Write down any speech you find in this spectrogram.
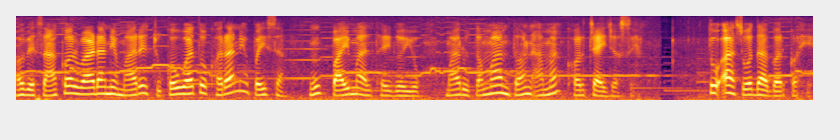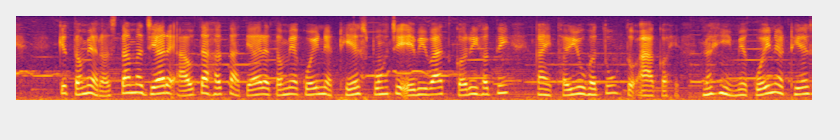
હવે સાકરવાળાને મારે ચૂકવવા તો ખરા ને પૈસા? હું પાયમાલ થઈ ગયો. મારું તમામ ધન આમાં ખર્ચાઈ જશે. તો આ સોદાગર કહે કે તમે રસ્તામાં જ્યારે આવતા હતા ત્યારે તમે કોઈને ઠેસ પહોંચે એવી વાત કરી હતી? કાંઈ થયું હતું? તો આ કહે, નહીં, મેં કોઈને ઠેસ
